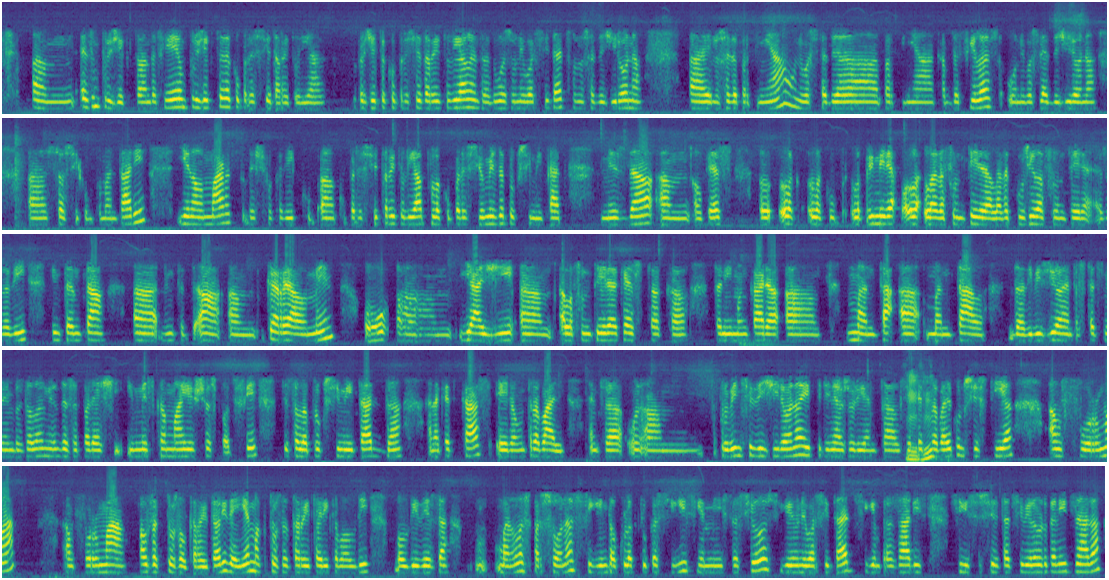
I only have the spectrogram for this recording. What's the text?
um, és un projecte, en definitiva un projecte de cooperació territorial. Un projecte de cooperació territorial entre dues universitats, la Universitat de Girona uh, i la Universitat de Perpinyà, Universitat de Perpinyà Cap de Files, Universitat de Girona uh, soci complementari, i en el marc d'això que dic, uh, cooperació territorial, però la cooperació més de proximitat, més de um, el que és la, la, la primera, la, la de frontera, la de cosir la frontera, és a dir, intentar, uh, intentar um, que realment o um, hi hagi um, a la frontera aquesta que tenim encara uh, menta, uh, mental de divisió entre estats membres de la Unió desapareixi i més que mai això es pot fer des de la proximitat de, en aquest cas, era un treball entre un, um, la província de Girona i Pirineus Orientals i uh -huh. aquest mhm. treball consistia en formar en formar els actors del territori, dèiem, actors del territori que vol dir, vol dir des de bueno, les persones, siguin del col·lectiu que sigui, sigui administració, sigui universitat, sigui empresaris, sigui societat civil organitzada,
